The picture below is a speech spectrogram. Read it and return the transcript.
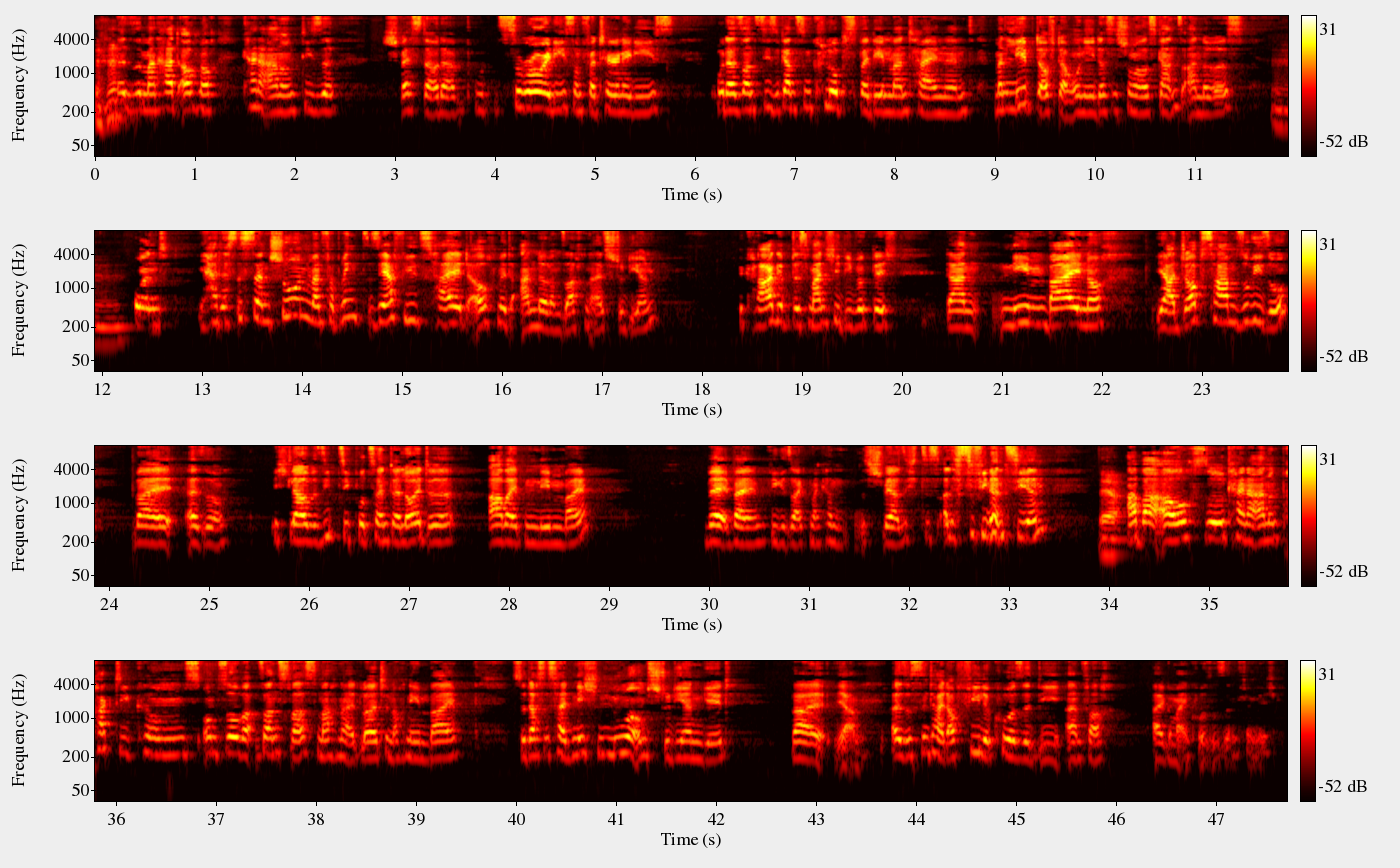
Mhm. Also man hat auch noch, keine Ahnung, diese Schwester- oder Sororities und Fraternities oder sonst diese ganzen Clubs, bei denen man teilnimmt. Man lebt auf der Uni, das ist schon mal was ganz anderes. Mhm. Und ja, das ist dann schon, man verbringt sehr viel Zeit auch mit anderen Sachen als studieren. Klar gibt es manche, die wirklich dann nebenbei noch ja, Jobs haben, sowieso. Weil, also, ich glaube, 70% der Leute arbeiten nebenbei. Weil, weil, wie gesagt, man kann, es ist schwer, sich das alles zu finanzieren. Ja. Aber auch so, keine Ahnung, Praktikums und so, sonst was machen halt Leute noch nebenbei. Sodass es halt nicht nur ums Studieren geht. Weil, ja, also es sind halt auch viele Kurse, die einfach Allgemeinkurse sind, finde ich.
